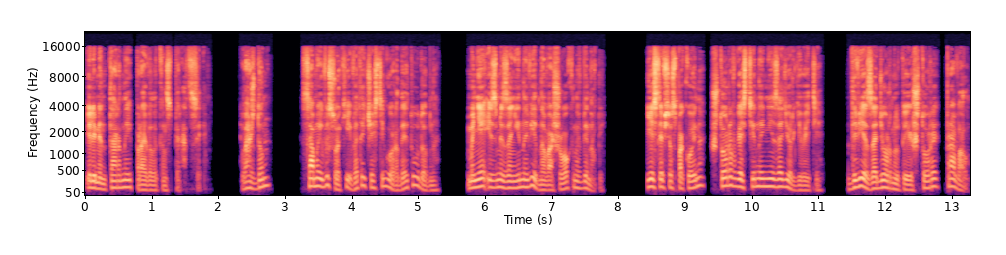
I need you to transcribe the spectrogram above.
элементарные правила конспирации. Ваш дом самый высокий в этой части города, это удобно. Мне из мезонина видно ваши окна в бинокль. Если все спокойно, шторы в гостиной не задергивайте. Две задернутые шторы — провал.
